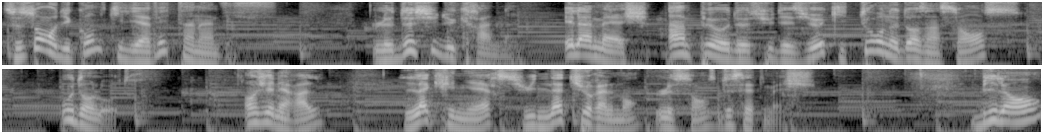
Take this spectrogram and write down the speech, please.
se sont rendus compte qu'il y avait un indice. Le dessus du crâne et la mèche un peu au-dessus des yeux qui tournent dans un sens ou dans l'autre. En général, la crinière suit naturellement le sens de cette mèche. Bilan,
